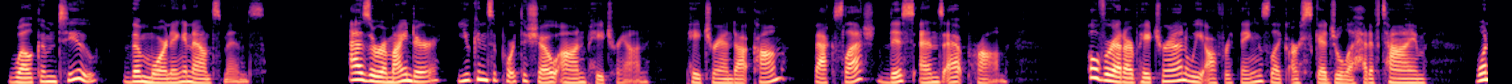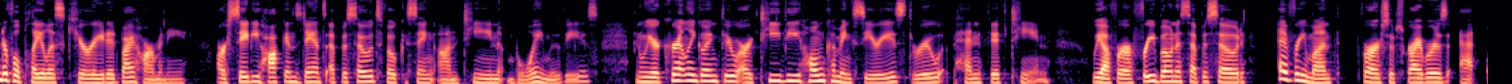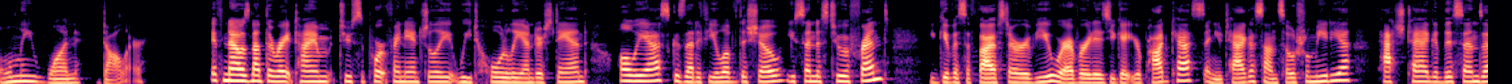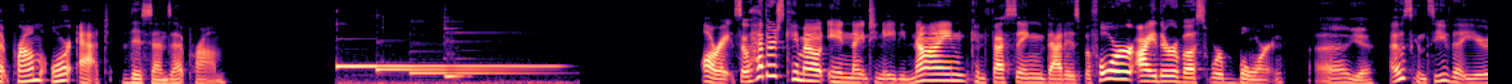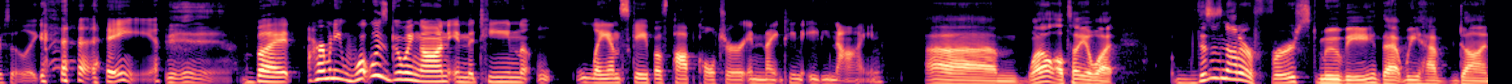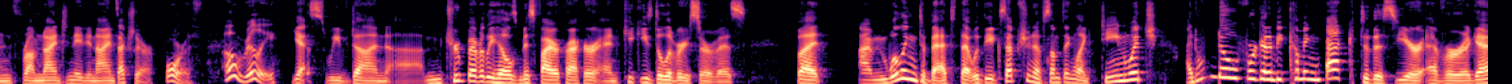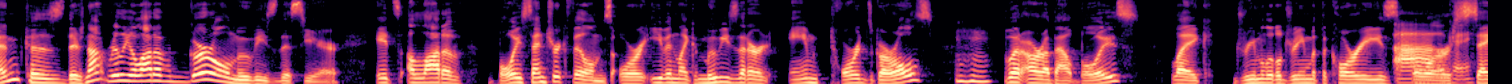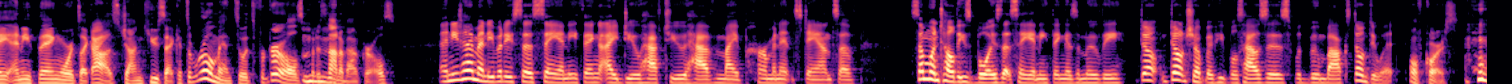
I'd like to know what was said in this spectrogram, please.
Welcome to the morning announcements. As a reminder, you can support the show on Patreon, patreon.com backslash this ends at prom. Over at our Patreon, we offer things like our schedule ahead of time, wonderful playlists curated by Harmony, our Sadie Hawkins dance episodes focusing on teen boy movies. And we are currently going through our TV Homecoming series through Pen 15. We offer a free bonus episode every month for our subscribers at only $1. If now is not the right time to support financially, we totally understand. All we ask is that if you love the show, you send us to a friend, you give us a five star review wherever it is you get your podcasts, and you tag us on social media, hashtag this ends at prom or at this ends at prom. All right, so Heathers came out in 1989, confessing that is before either of us were born. Uh, yeah. I was conceived that year, so like, hey. Eh. But Harmony, what was going on in the teen landscape of pop culture in 1989? Um, well, I'll tell you what. This is not our first movie that we have done from 1989. It's actually our fourth. Oh, really? Yes, we've done um, Troop Beverly Hills, Miss Firecracker, and Kiki's Delivery Service. But I'm willing to bet that, with the exception of something like Teen Witch, I don't know if we're going to be coming back to this year ever again, because there's not really a lot of girl movies this year. It's a lot of boy centric films, or even like movies that are aimed towards girls, Mm-hmm. but are about boys. Like Dream a Little Dream with the Coreys, Ah, or okay. Say Anything, where it's like, ah, it's John Cusack. It's a romance, so it's for girls, but it's Mm-hmm. not about girls. Anytime anybody says say anything, I do have to have my permanent stance of someone tell these boys that say anything is a movie. Don't don't show up at people's houses with boombox. Don't do it. Well, of course.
